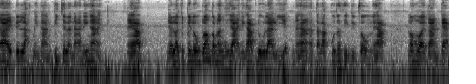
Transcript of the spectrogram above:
ได้เป็นหลักในการพิจารณาได้ง่ายนะครับ เดี๋ยวเราจะไปลงกล้องกำลังขยายนะครับ ดูรายละเอียดนะฮะอัตลักษณ์พุทธศิลป์พิมพ์ทรงนะครับร่องรอยการแกะ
